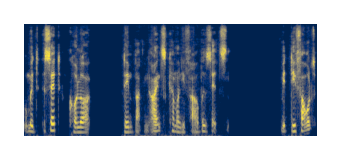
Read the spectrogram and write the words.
Und mit Set Color, dem Button 1, kann man die Farbe setzen. Mit Default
